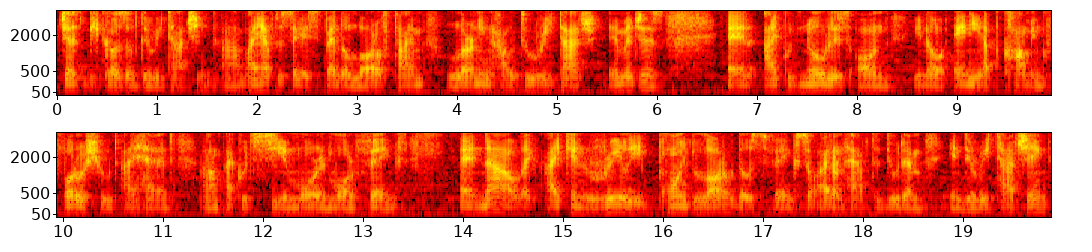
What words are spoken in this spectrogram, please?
just because of the retouching. Um, I have to say I spend a lot of time learning how to retouch images and I could notice on you know any upcoming photo shoot I had um, I could see more and more things and now like I can really point a lot of those things so I don't have to do them in the retouching.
